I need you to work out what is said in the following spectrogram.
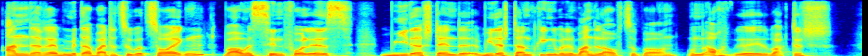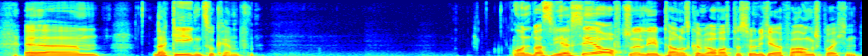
andere Mitarbeiter zu überzeugen, warum es sinnvoll ist, Widerstände, Widerstand gegenüber dem Wandel aufzubauen und auch äh, praktisch ähm, dagegen zu kämpfen. Und was wir sehr oft schon erlebt haben, das können wir auch aus persönlicher Erfahrung sprechen.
